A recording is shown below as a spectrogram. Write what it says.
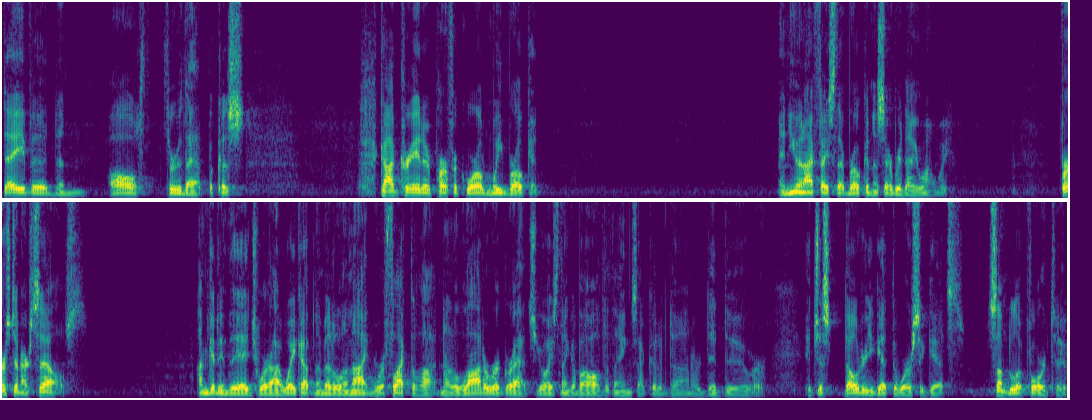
David and all through that because God created a perfect world and we broke it. And you and I face that brokenness every day, won't we? First in ourselves I'm getting to the age where I wake up in the middle of the night and reflect a lot and a lot of regrets. You always think of all the things I could have done or did do, or it just, the older you get, the worse it gets. Something to look forward to,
